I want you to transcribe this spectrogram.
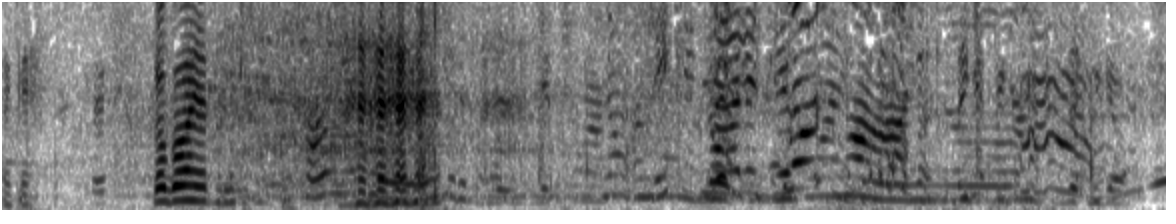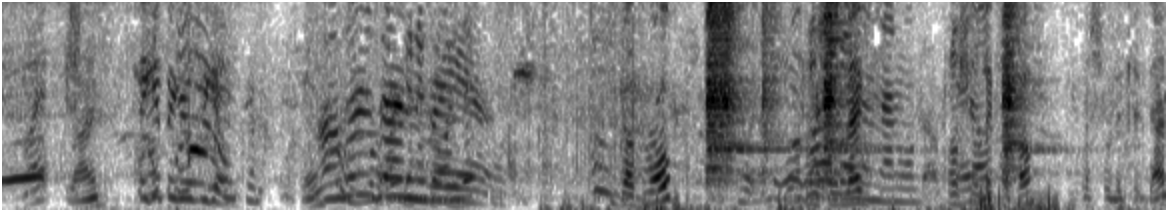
Okay. Go, go ahead. This is not a good one. They get bigger as we go. Line. They get bigger as we go. Other than bear. You got the rope? Close your legs. Close your legs, okay? Close your legs like that.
